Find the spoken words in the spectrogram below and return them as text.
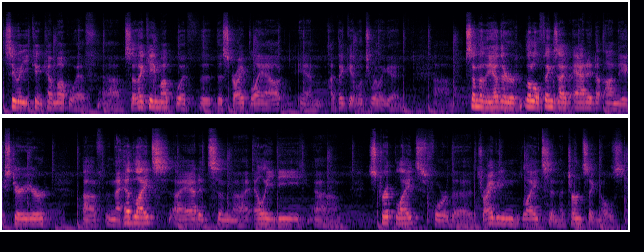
See what you can come up with. Uh, so they came up with the, the stripe layout, and I think it looks really good. Um, Um, some of the other little things I've added on the exterior, uh, in the headlights, I added some uh, LED um, strip lights for the driving lights and the turn signals.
